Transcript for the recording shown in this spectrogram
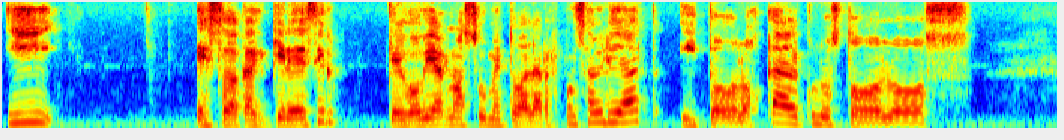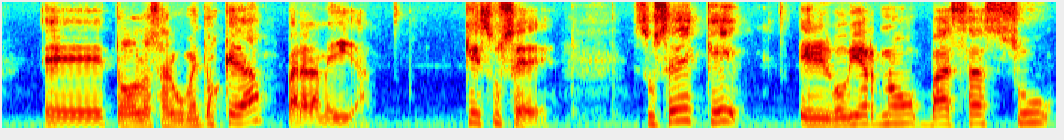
Y esto de acá qué quiere decir? Que el gobierno asume toda la responsabilidad y todos los cálculos, todos los, eh, todos los argumentos que da para la medida. ¿Qué sucede? Sucede que el gobierno basa su,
